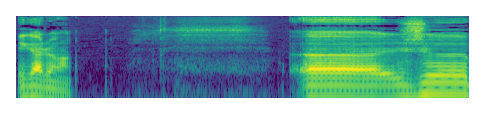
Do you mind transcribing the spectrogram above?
également. Euh, je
